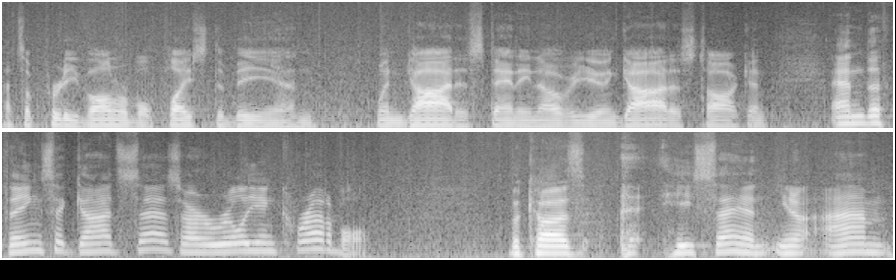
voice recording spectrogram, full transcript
That's a pretty vulnerable place to be in when God is standing over you and God is talking. And the things that God says are really incredible because he's saying, you know, I'm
